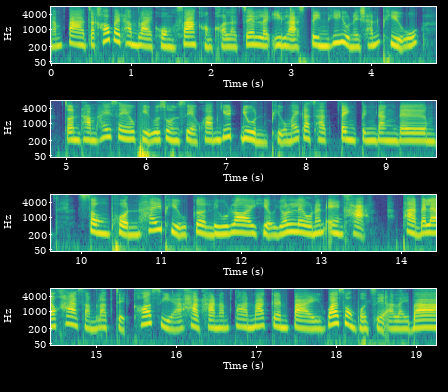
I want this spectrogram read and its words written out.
น้ำตาลจะเข้าไปทำลายโครงสร้างของคอลลาเจนและอีลาสตินที่อยู่ในชั้นผิว จนทำให้เซลล์ผิวสูญเสียความยืดหยุ่น ผิวไม่กระชับเต่งตึงดังเดิม ส่งผลให้ผิวเกิดริ้วรอยเหี่ยวย่นเร็วนั่นเองค่ะ ผ่านไปแล้วค่ะสำหรับ 7 ข้อเสียหากทานน้ำตาลมากเกินไป ว่าส่งผลเสียอะไรบ้าง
